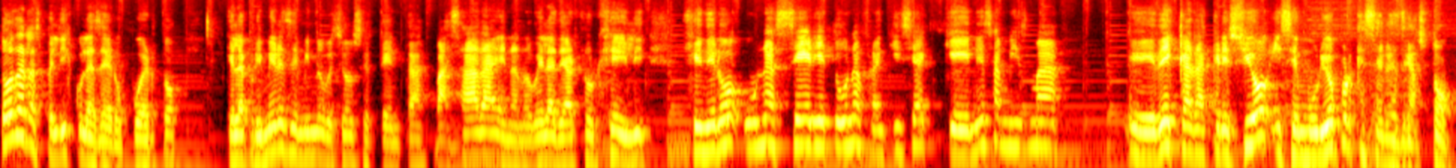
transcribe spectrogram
Todas las películas de aeropuerto, que la primera es de 1970, basada en la novela de Arthur Haley, generó una serie, toda una franquicia que en esa misma eh, década creció y se murió porque se desgastó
